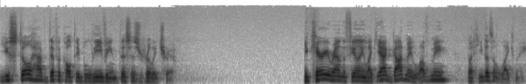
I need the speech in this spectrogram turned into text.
you still have difficulty believing this is really true. You carry around the feeling like, yeah, God may love me, but he doesn't like me.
